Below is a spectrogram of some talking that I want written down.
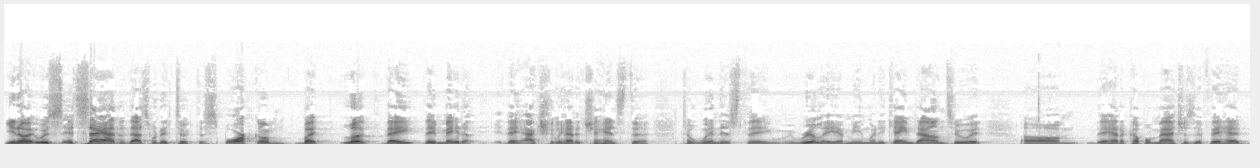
you know, it was. It's sad that that's what it took to spark them. But look, they they made a. They actually had a chance to to win this thing. Really, I mean, when it came down to it, um, they had a couple matches. If they had.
